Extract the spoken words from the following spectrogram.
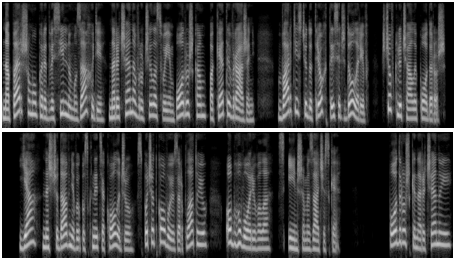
На першому передвесільному заході наречена вручила своїм подружкам пакети вражень вартістю до трьох тисяч доларів, що включали подорож. Я, нещодавня випускниця коледжу з початковою зарплатою, обговорювала з іншими зачіски. Подружки нареченої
